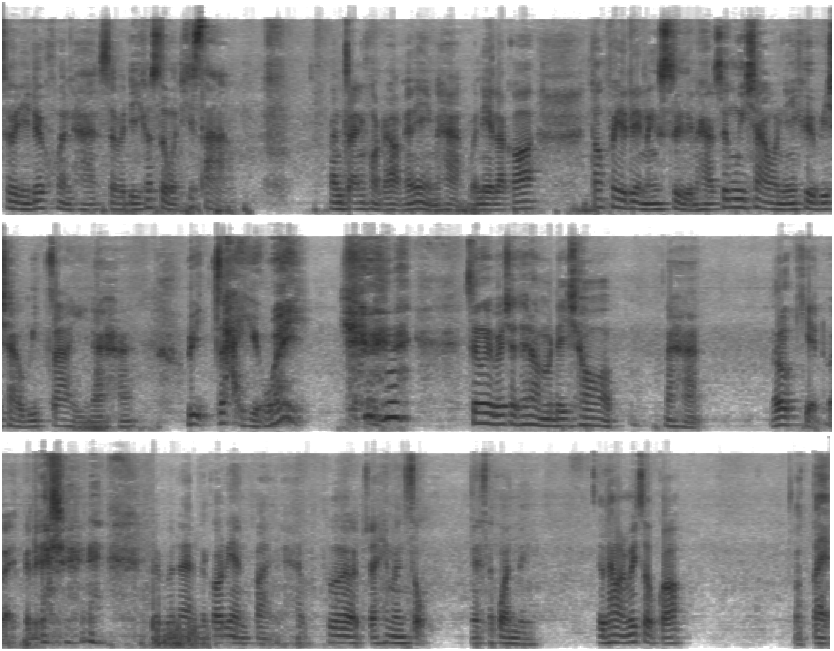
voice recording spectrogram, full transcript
สวัสดีทุกคนฮะ สวัสดีเข้าสู่วันที่สามวันจันทร์ของเรานั่นเองนะฮะ วันนี้เราก็ต้องไปเรียนหนังสือนะฮะ ซึ่งวิชาวันนี้คือวิชาวิจัยนะฮะ วิจัยเว้ย ซึ่งเป็นวิชาที่เราไม่ได้ชอบนะฮะแล้วก็เกลียดด้วยก็ได้ไม่ได้แล้วก็เรียนไปนะครับ เพื่อจะให้มันจบในสักวันหนึ่ง แต่ถ้ามันไม่จบก็ก็แตะ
